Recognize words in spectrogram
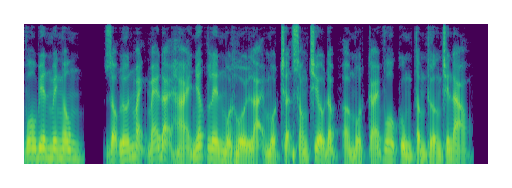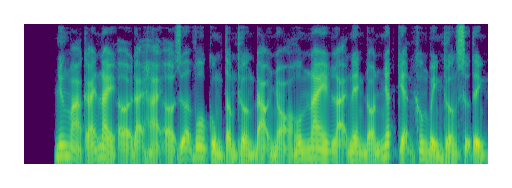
Vô biên minh ngông, rộng lớn mạnh mẽ đại hải nhấc lên một hồi lại một trận sóng chiều đập ở một cái vô cùng tầm thường trên đảo. Nhưng mà cái này ở đại hải ở giữa vô cùng tầm thường đảo nhỏ hôm nay lại nên đón nhất kiện không bình thường sự tình.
